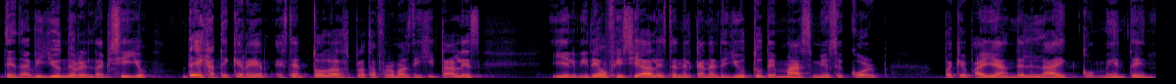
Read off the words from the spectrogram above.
de David Junior, el Davidillo. Déjate querer. Está en todas las plataformas digitales. Y el video oficial está en el canal de YouTube de Mass Music Corp. Para que vayan, denle like, comenten,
